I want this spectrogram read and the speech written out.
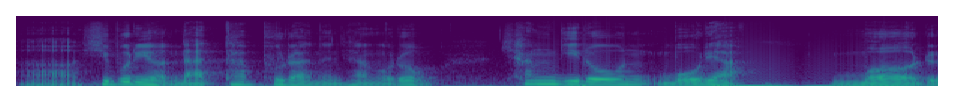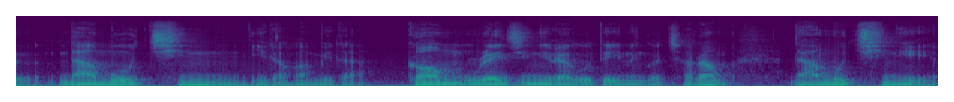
어, 히브리어 나타프라는 향으로 향기로운 모략, 머르, 나무 진이라고 합니다. 검 레진이라고 되어 있는 것처럼 나무 진이에요.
